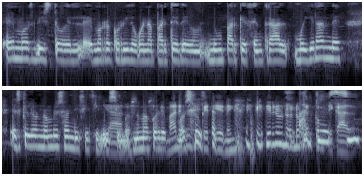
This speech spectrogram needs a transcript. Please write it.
hemos visto, el, hemos recorrido buena parte de un, de un parque central muy grande. Es que los nombres son Ya, dificilísimos, los, no me acuerdo cómo es lo que tienen, que tienen unos ¿A nombres complicados. sí?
